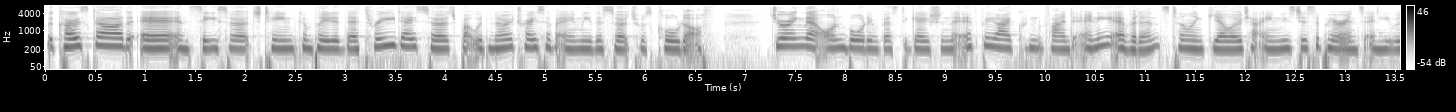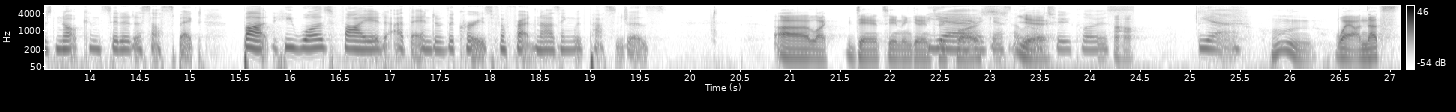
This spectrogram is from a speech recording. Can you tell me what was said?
The Coast Guard, Air, and Sea Search team completed their three day search, but with no trace of Amy, the search was called off. During their onboard investigation, the FBI couldn't find any evidence to link Yellow to Amy's disappearance, and he was not considered a suspect. But he was fired at the end of the cruise for fraternizing with passengers. Uh, like dancing and getting yeah, too close. I guess a yeah. little too close. Uh-huh. Yeah, Hmm. Wow. And that's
